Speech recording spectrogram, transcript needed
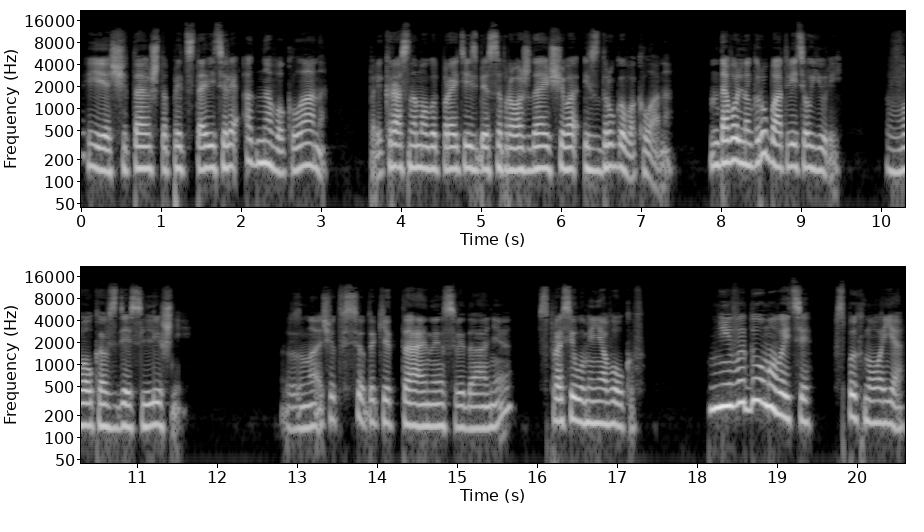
Я считаю, что представители одного клана прекрасно могут пройтись без сопровождающего из другого клана. Довольно грубо ответил Юрий. Волков здесь лишний. Значит, все-таки тайное свидание? Спросил у меня Волков. Не выдумывайте, вспыхнула я.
